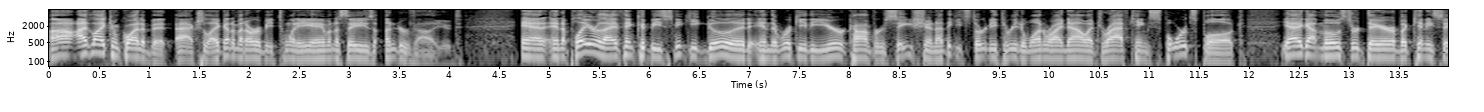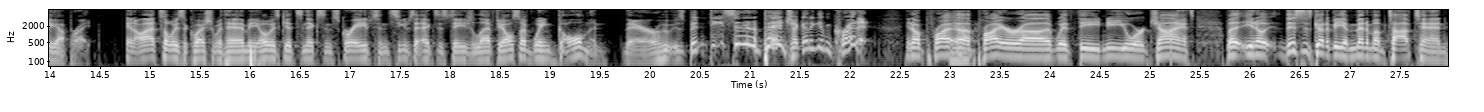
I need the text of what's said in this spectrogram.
Uh, I like him quite a bit, actually. I got him at RB 20. I'm going to say he's undervalued. And, and a player that I think could be sneaky good in the rookie of the year conversation. I think he's 33 to 1 right now at DraftKings Sportsbook. Yeah, I got Mostert there, but can he stay upright? You know, that's always a question with him. He always gets nicks and scrapes and seems to exit stage left. You also have Wayne Gallman there, who has been decent in a pinch. I got to give him credit. You know, pri- yeah. uh, prior uh, with the New York Giants. But, you know, this is going to be a minimum top 10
